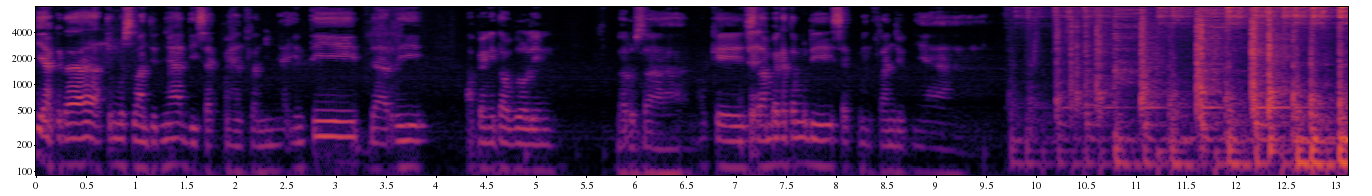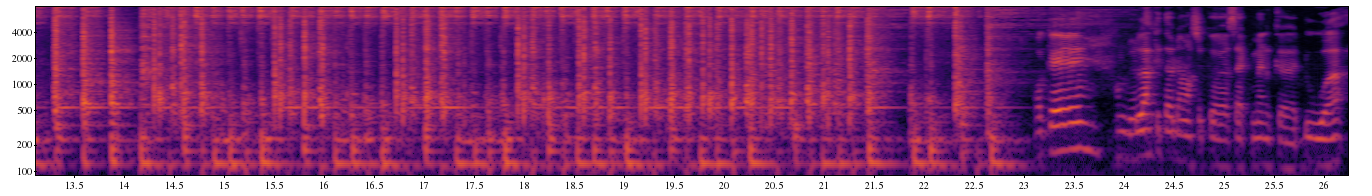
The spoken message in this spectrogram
ya kita tunggu selanjutnya di segmen selanjutnya inti dari apa yang kita obrolin barusan. Oke, Oke. sampai ketemu di segmen selanjutnya. Oke, alhamdulillah kita udah masuk ke segmen kedua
